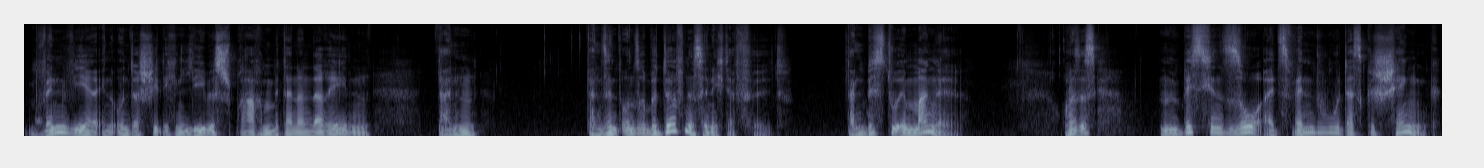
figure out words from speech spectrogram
wenn wir in unterschiedlichen Liebessprachen miteinander reden, dann, dann sind unsere Bedürfnisse nicht erfüllt. Dann bist du im Mangel. Und es ist ein bisschen so, als wenn du das Geschenk,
